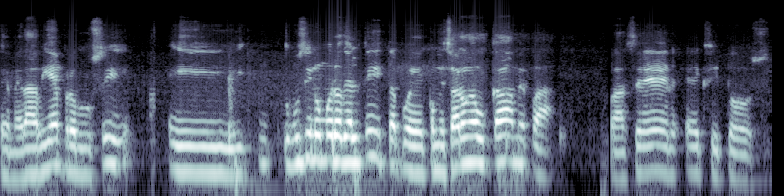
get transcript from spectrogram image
se me da bien producir y un sinnúmero de artistas pues comenzaron a buscarme para para ser éxitos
